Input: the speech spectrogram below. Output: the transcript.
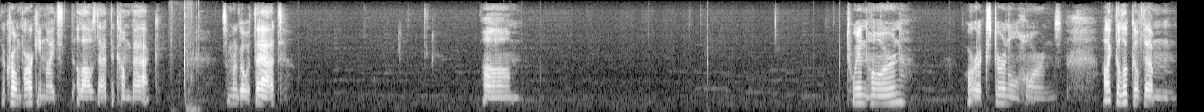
The chrome parking lights allows that to come back. So I'm going to go with that. Um, twin horn or external horns. I like the look of them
